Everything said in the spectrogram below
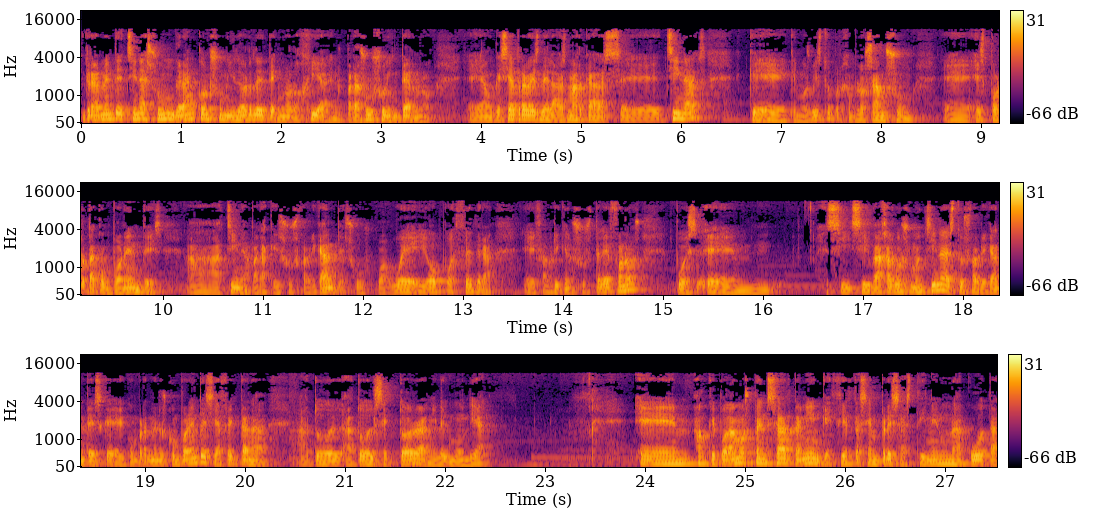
realmente China es un gran consumidor de tecnología para su uso interno, eh, aunque sea a través de las marcas eh, chinas que, hemos visto. Por ejemplo, Samsung exporta componentes a China para que sus fabricantes, sus Huawei, Oppo, etcétera, fabriquen sus teléfonos. Pues si, baja el consumo en China, estos fabricantes que compran menos componentes y afectan a, todo, el, sector a nivel mundial. Eh, aunque podamos pensar también que ciertas empresas tienen una cuota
